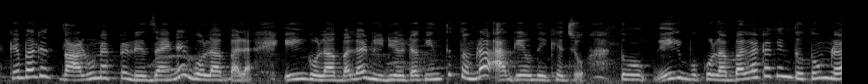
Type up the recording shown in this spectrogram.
একেবারে দারুণ একটা ডিজাইনের গোলাপ বালা। এই গোলাপ বালার ভিডিওটা কিন্তু তোমরা আগেও দেখেছ। তো এই গোলাপ বালাটা কিন্তু তোমরা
